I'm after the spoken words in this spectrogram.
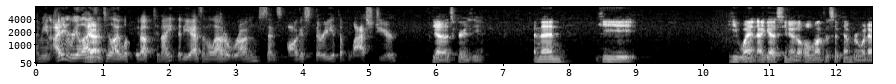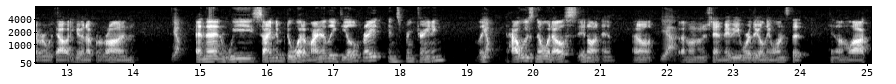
I mean, I didn't realize Yeah. until I looked it up tonight that he hasn't allowed a run since August 30th of last year. Yeah, that's crazy. And then he he went, I guess, you know, the whole month of September, whatever, without giving up a run. Yeah. And then we signed him to what a minor league deal, right, in spring training. Like, how was no one else in on him? I don't, Yeah, I don't understand. Maybe we're the only ones that can unlock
